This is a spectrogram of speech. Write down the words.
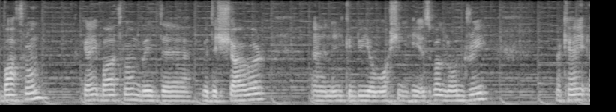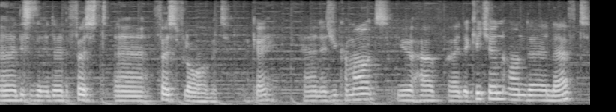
bathroom. Okay, bathroom with the with the shower, and you can do your washing here as well, laundry. Okay, uh, this is the, the, the first uh, first floor of it. Okay, and as you come out, you have uh, the kitchen on the left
